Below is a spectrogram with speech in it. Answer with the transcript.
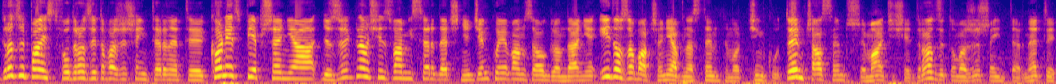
Drodzy Państwo, drodzy towarzysze internety, koniec pieprzenia, żegnam się z Wami serdecznie, dziękuję Wam za oglądanie i do zobaczenia w następnym odcinku. Tymczasem trzymajcie się, drodzy towarzysze internety,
